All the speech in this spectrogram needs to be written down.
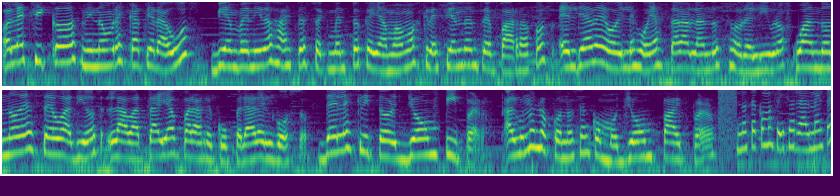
Hola chicos, mi nombre es Katia Araúz. Bienvenidos a este segmento que llamamos Creciendo entre párrafos. El día de hoy les voy a estar hablando sobre el libro Cuando no deseo a Dios, la batalla para recuperar el gozo, del escritor John Piper. Algunos lo conocen como John Piper. No sé cómo se dice realmente.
